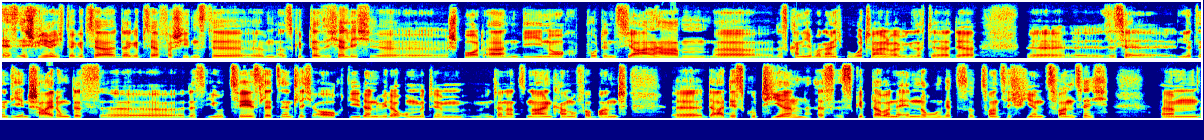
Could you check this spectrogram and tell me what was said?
Es ist schwierig. Da gibt's ja, da gibt's ja verschiedenste. Ähm, also es gibt da sicherlich äh, Sportarten, die noch Potenzial haben. Äh, das kann ich aber gar nicht beurteilen, weil wie gesagt, der, der, äh, es ist ja letztendlich die Entscheidung des äh, des IOCs letztendlich auch, die dann wiederum mit dem internationalen Kanuverband äh, da diskutieren. Es, es gibt aber eine Änderung jetzt zu 2024. Ähm,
